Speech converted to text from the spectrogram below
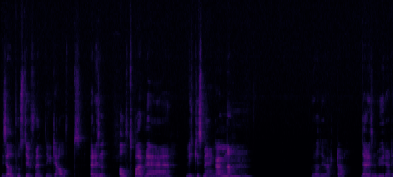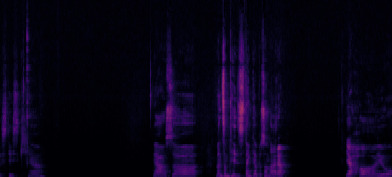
Hvis vi hadde positive forventninger til alt Eller liksom alt bare ble lykkes med en gang, da. Mm. Hvor hadde vi vært da? Det er liksom urealistisk. Ja. Ja, og så Men samtidig så tenkte jeg på sånn derre Jeg har jo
